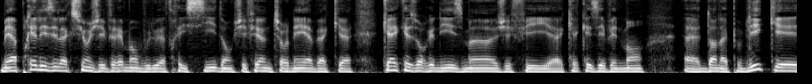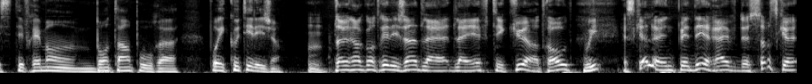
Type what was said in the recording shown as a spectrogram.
Mais après les élections, j'ai vraiment voulu être ici, donc j'ai fait une tournée avec euh, quelques organismes, j'ai fait euh, quelques événements euh, dans la public et c'était vraiment un bon temps pour pour écouter les gens. Hmm. Vous avez rencontré des gens de la, de la FTQ, entre autres. Oui. Est-ce que le NPD rêve de ça? Parce que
